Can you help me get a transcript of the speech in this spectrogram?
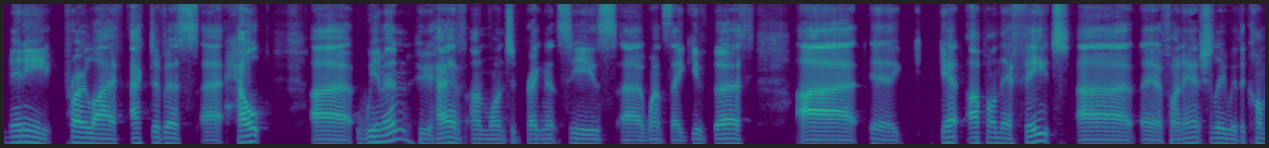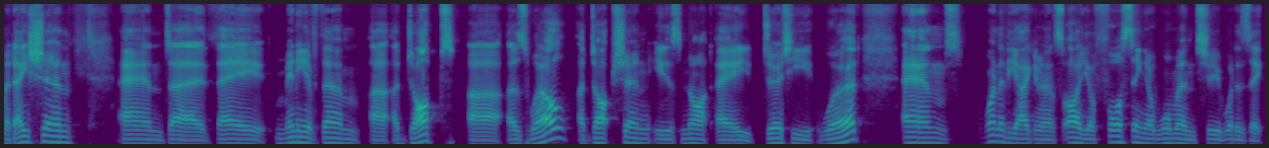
many pro-life activists uh, help uh, women who have unwanted pregnancies uh, once they give birth uh, eh, get up on their feet uh, financially with accommodation and uh, they many of them adopt as well. Adoption is not a dirty word and one of the arguments oh you're forcing a woman to what is it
